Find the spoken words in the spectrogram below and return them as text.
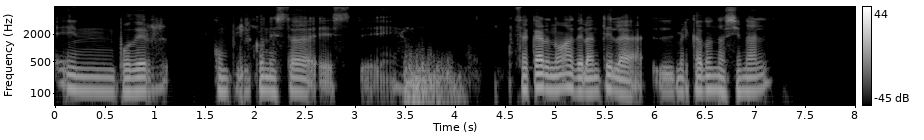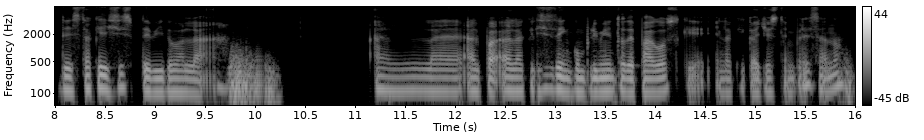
en poder cumplir con esta, este, sacar, ¿no? adelante la- el mercado nacional de esta crisis debido a la, a la, a la crisis de incumplimiento de pagos que, en la que cayó esta empresa, ¿no?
